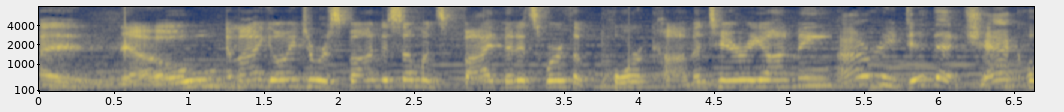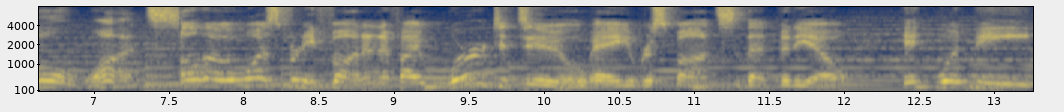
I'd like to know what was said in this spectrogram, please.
Uh, no? Am I going to respond to someone's five minutes worth of poor commentary on me? I already did that jackhole once. Although it was pretty fun, and if I were to do a response to that video, it would be...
